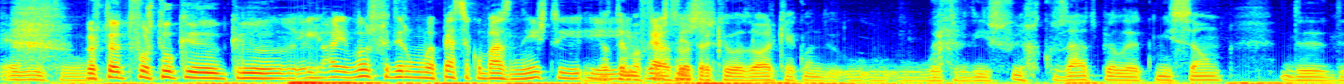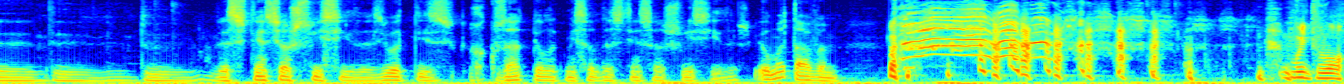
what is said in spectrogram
É muito bom. Mas portanto, foste tu que. que ai, vamos fazer uma peça com base nisto e. Ele tem uma frase outra que eu adoro, que é quando o, o outro diz: fui recusado pela Comissão de, de, de, de de assistência aos suicidas e o outro diz recusado pela Comissão de Assistência aos Suicidas, eu matava-me. Muito bom.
